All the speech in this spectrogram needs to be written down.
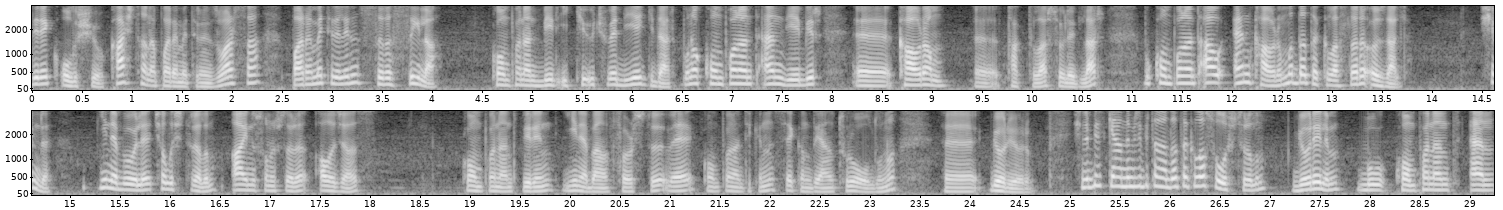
direkt oluşuyor. Kaç tane parametreniz varsa parametrelerin sırasıyla komponent 1, 2, 3 ve diye gider. Buna komponent n diye bir e, kavram e, taktılar, söylediler. Bu komponent n kavramı data class'lara özel. Şimdi yine böyle çalıştıralım. Aynı sonuçları alacağız. Komponent 1'in yine ben first'ü ve komponent 2'nin second'ı yani true olduğunu e, görüyorum. Şimdi biz kendimize bir tane data class oluşturalım. Görelim bu komponent n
